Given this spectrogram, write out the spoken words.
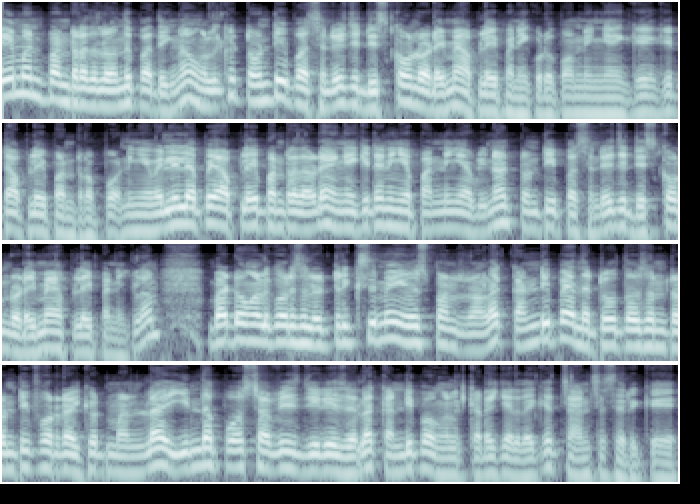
பேமெண்ட் பண்ணுறதுல வந்து பார்த்தீங்கன்னா உங்களுக்கு டுவெண்ட்டி பர்சன்டேஜ் டிஸ்கவுண்டோடையுமே அப்ளை பண்ணி கொடுப்போம். நீங்கள் கிட்ட அப்ளை பண்ணுறப்போ நீங்கள் வெளியில் போய் அப்ளை பண்ணுறத விட எங்கள் கிட்டே நீங்கள் பண்ணீங்க அப்படின்னா டுவெண்ட்டி பர்சன்டேஜ் டிஸ்கவுண்டோடையுமே அப்ளை பண்ணிக்கலாம். பட் உங்களுக்கு ஒரு சில ட்ரிக்ஸுமே யூஸ் பண்ணுறதுனால கண்டிப்பாக இந்த டூ தௌசண்ட் டுவெண்ட்டி ஃபோர் ரெக்யூட்மெண்ட்டில் இந்த போஸ்ட் ஆஃபீஸ் ஜிடிஎஸ்ல கண்டிப்பாக உங்களுக்கு கிடைக்கிறதுக்கு சான்சஸ் இருக்குது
